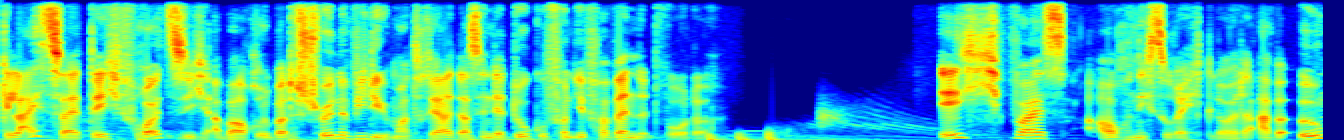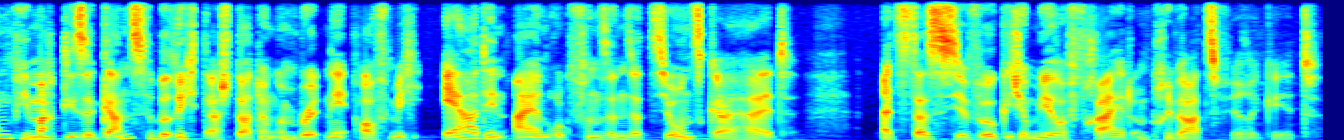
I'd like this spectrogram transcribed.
Gleichzeitig freut sie sich aber auch über das schöne Videomaterial, das in der Doku von ihr verwendet wurde. Ich weiß auch nicht so recht, Leute, aber irgendwie macht diese ganze Berichterstattung um Britney auf mich eher den Eindruck von Sensationsgeilheit, als dass es hier wirklich um ihre Freiheit und Privatsphäre geht.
